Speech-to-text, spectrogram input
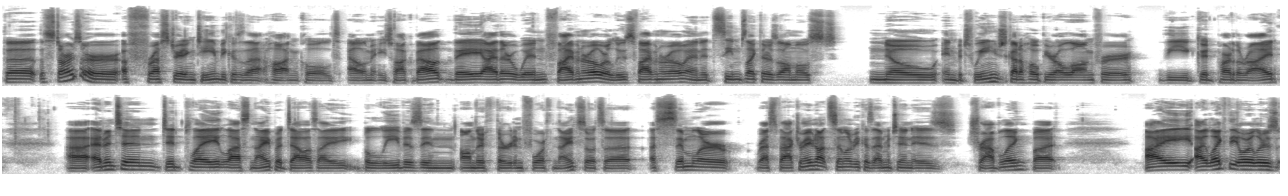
The the Stars are a frustrating team because of that hot and cold element you talk about. They either win five in a row or lose five in a row, and it seems like there's almost no in between. You just got to hope you're along for the good part of the ride. Uh, Edmonton did play last night, but Dallas, I believe, is in on their third and fourth night, so it's a a similar rest factor. Maybe not similar because Edmonton is traveling, but I I like the Oilers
